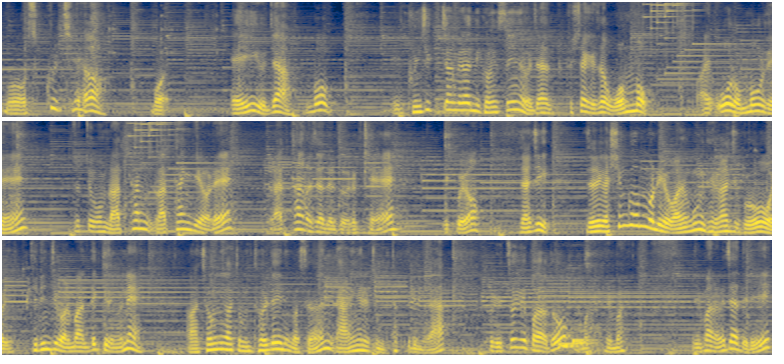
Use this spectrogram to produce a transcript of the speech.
뭐 스쿨 체어, 뭐 A 의자, 뭐이 분식점이라든지 그런 쓰이는 의자부터 시작해서 원목, 아니 올 원목으로 된 저쪽은 라탄 라탄 계열의 라탄 의자들도 이렇게 있고요. 아직 저희가 신건물이 완공돼가지고 들인 지가 얼마 안 됐기 때문에 아, 정리가 좀덜돼 있는 것은 양해를 좀 부탁드립니다. 그리고 이쪽에 봐도 뭐 일반 일반 의자들이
